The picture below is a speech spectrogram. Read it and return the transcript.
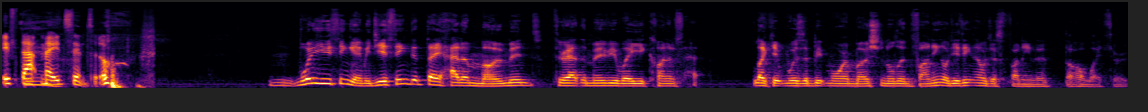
if that made sense at all. What do you think, Amy? Do you think that they had a moment throughout the movie where you kind of like it was a bit more emotional than funny, or do you think they were just funny the, the whole way through?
